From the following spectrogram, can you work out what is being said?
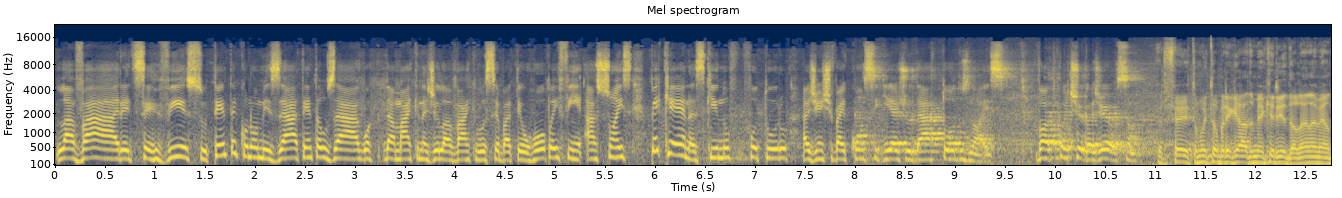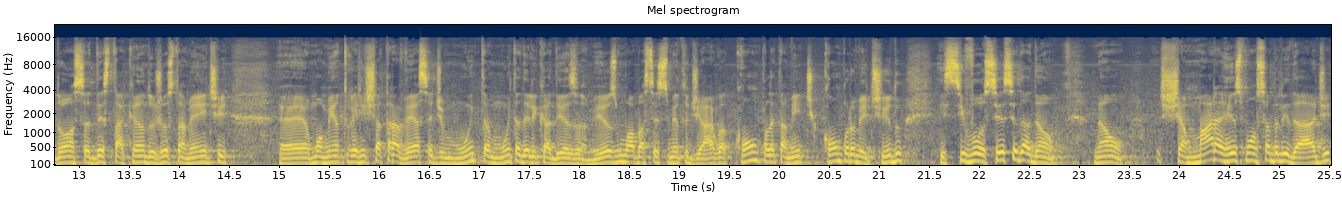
lavar a área de serviço, tenta economizar, tenta usar a água da máquina de lavar que você bateu roupa, enfim, ações pequenas que no futuro a gente vai conseguir ajudar todos nós. Volto contigo, Gilson. Perfeito, muito obrigado, minha querida Lena Mendonça, destacando justamente é, o momento que a gente atravessa de muita, muita delicadeza mesmo, o abastecimento de água completamente comprometido. E se você, cidadão, não chamar a responsabilidade,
